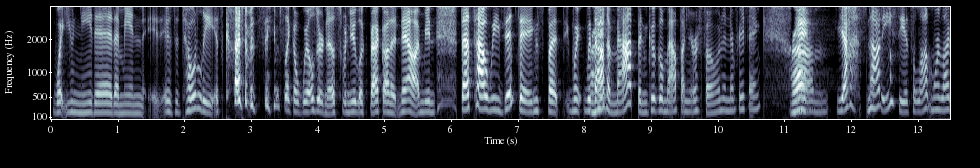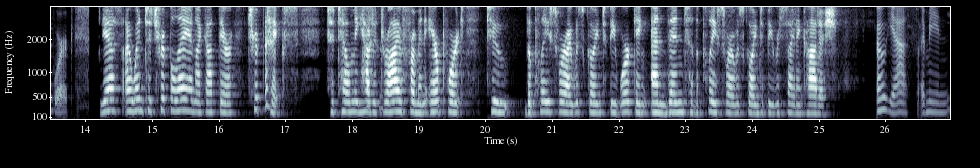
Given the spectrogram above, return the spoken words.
what you needed. I mean it, it was a totally it's kind of it seems like a wilderness when you look back on it now. I mean that's how we did things but w- without right. a map and google map on your phone and everything right. um, yeah it's not easy. It's a lot more legwork. Yes i went to aaa and i got their TripTiks to tell me how to drive from an airport to the place where I was going to be working and then to the place where I was going to be reciting Kaddish. Oh, yes. I mean,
